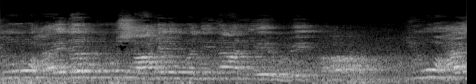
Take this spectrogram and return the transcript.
یوں حیدر کو شاہ مدینہ لیے ہوئے یوں حیدر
